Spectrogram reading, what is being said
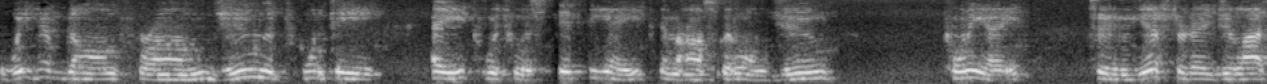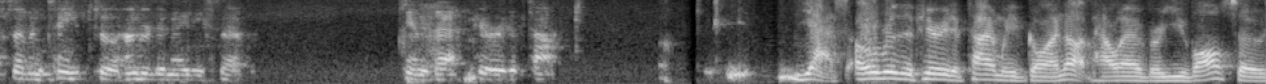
we have gone from June the 28th, which was 58 in the hospital on June 28th, to yesterday, July 17th, to 187 in that period of time. Yes, over the period of time we've gone up. However, you've also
